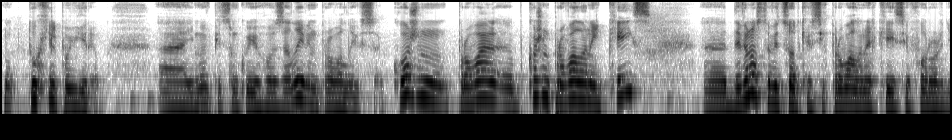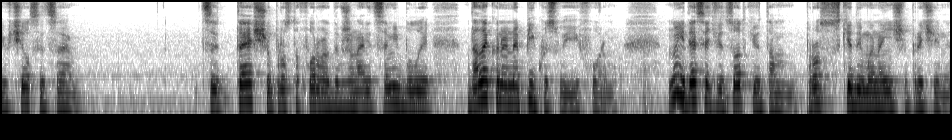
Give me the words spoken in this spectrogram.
Ну, Тухіль повірив. І ми в підсумку його взяли, він провалився. Кожен провал... кожен провалений кейс, 90% всіх провалених кейсів форвардів Челсі це це те, що просто форварди вже навіть самі були далеко не на піку своєї форми. Ну і 10% там просто скидаємо на інші причини:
